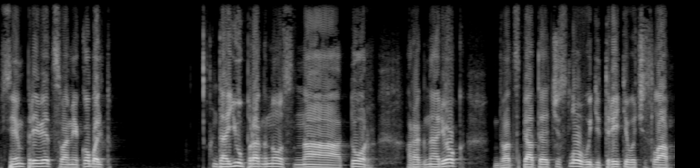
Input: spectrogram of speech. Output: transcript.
Всем привет, с вами Кобальт. Даю прогноз на Тор Рагнарёк. 25 число, выйдет 3 числа.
